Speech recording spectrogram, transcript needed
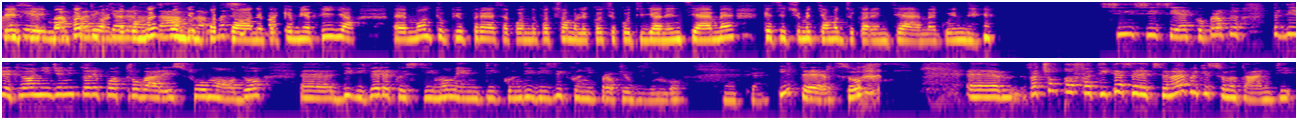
Sì, sì, ma infatti guarda, con me sfondi un portone sì, perché mia figlia è molto più presa quando facciamo le cose quotidiane insieme che se ci mettiamo a giocare insieme, quindi... Sì, sì, sì, ecco, proprio per dire che ogni genitore può trovare il suo modo eh, di vivere questi momenti condivisi con il proprio bimbo. Okay. Il terzo, eh, faccio un po' fatica a selezionare perché sono tanti,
